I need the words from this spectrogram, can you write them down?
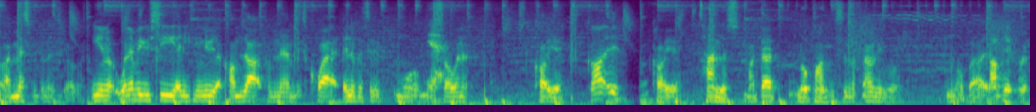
I mess with Balenciaga. You know, whenever you see anything new that comes out from them, it's quite innovative, more, more Yeah. so, innit? Cartier. Cartier. Cartier. Timeless. My dad, No pun. it's in the family, bro. I'm not about it. I'm here for it.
